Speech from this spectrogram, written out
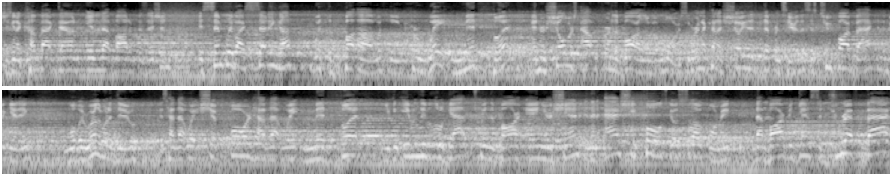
she's gonna come back down into that bottom position, is simply by setting up with the uh, with the, her weight mid-foot and her shoulders out in front of the bar a little bit more. So we're gonna kind of show you the difference here. This is too far back in the beginning. What we really wanna do is have that weight shift forward, have that weight mid-foot. You can even leave a little gap between the bar and your shin, and then as she pulls, go slow for me, that bar begins to drift back,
